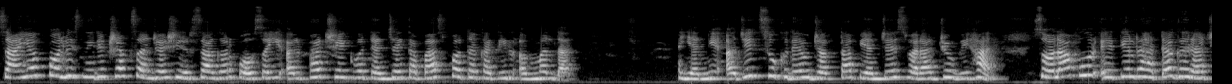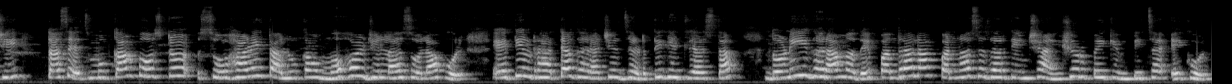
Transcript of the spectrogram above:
सहाय्यक पोलीस निरीक्षक संजय क्षीरसागर पोसई अल्फात शेख व त्यांचे तपास पथकातील अंमलदार यांनी अजित सुखदेव जगताप यांचे स्वराज्य विहार सोलापूर येथील राहत्या घराची तसेच मुक्काम पोस्ट सोहाळे तालुका मोहोळ जिल्हा सोलापूर येथील राहत्या घराची झडती घेतली असता दोन्ही घरामध्ये पंधरा लाख पन्नास हजार तीनशे ऐंशी रुपये किमतीचा एकूण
